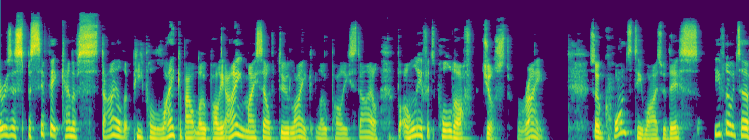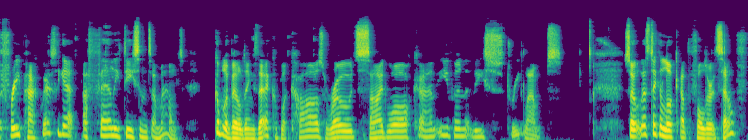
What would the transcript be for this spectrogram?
there is a specific kind of style that people like about low poly. I myself do like low poly style, but only if it's pulled off just right. So quantity wise with this, even though it's a free pack, we actually get a fairly decent amount. A couple of buildings there, a couple of cars, roads, sidewalk, and even the street lamps. So let's take a look at the folder itself.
